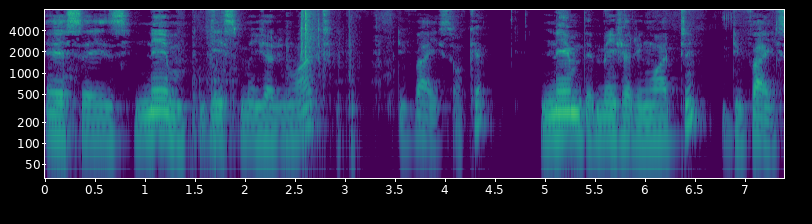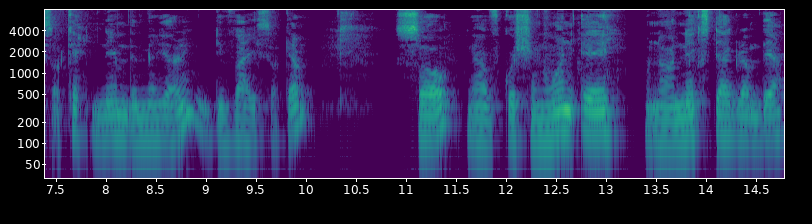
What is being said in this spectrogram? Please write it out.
A says name this measuring what? Device okay? Name the measuring what? Device okay? Name the measuring device okay? So we have question 1a on our next diagram there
